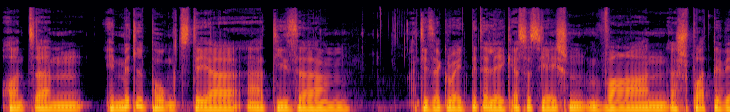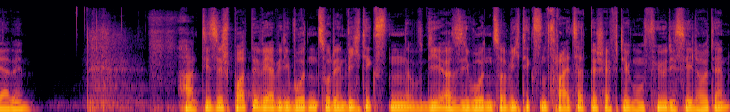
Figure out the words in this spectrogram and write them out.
Und ähm, im Mittelpunkt der, äh, dieser, dieser Great Bitter Lake Association waren äh, Sportbewerbe. Äh, diese Sportbewerbe, die wurden zu den wichtigsten, die, also sie wurden zur wichtigsten Freizeitbeschäftigung für die Seeleute.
